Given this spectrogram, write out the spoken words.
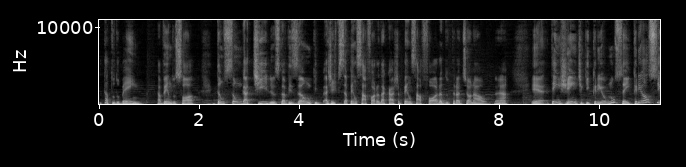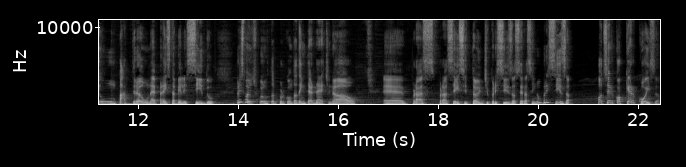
e tá tudo bem. Tá vendo só? Então são gatilhos da visão que a gente precisa pensar fora da caixa, pensar fora do tradicional, né? É, tem gente que criou, não sei, criou-se um padrão, né, pré-estabelecido, principalmente por, por, conta da internet. Não, é, pra ser excitante precisa ser assim. Não precisa. Pode ser qualquer coisa.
